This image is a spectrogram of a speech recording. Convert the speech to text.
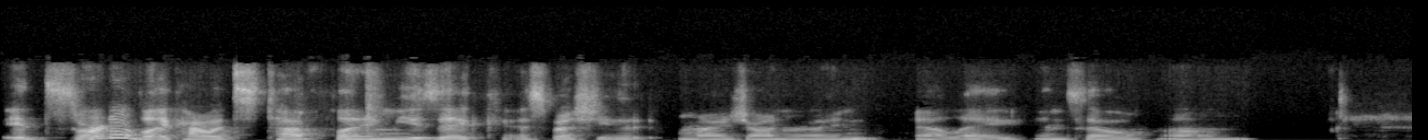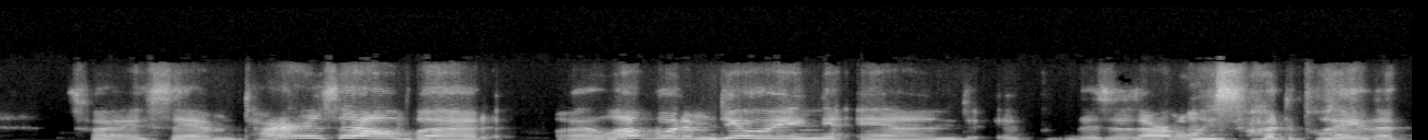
it's sort of like how it's tough playing music, especially my genre in LA. And so um, that's why I say I'm tired as hell, but I love what I'm doing. And if this is our only spot to play, that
